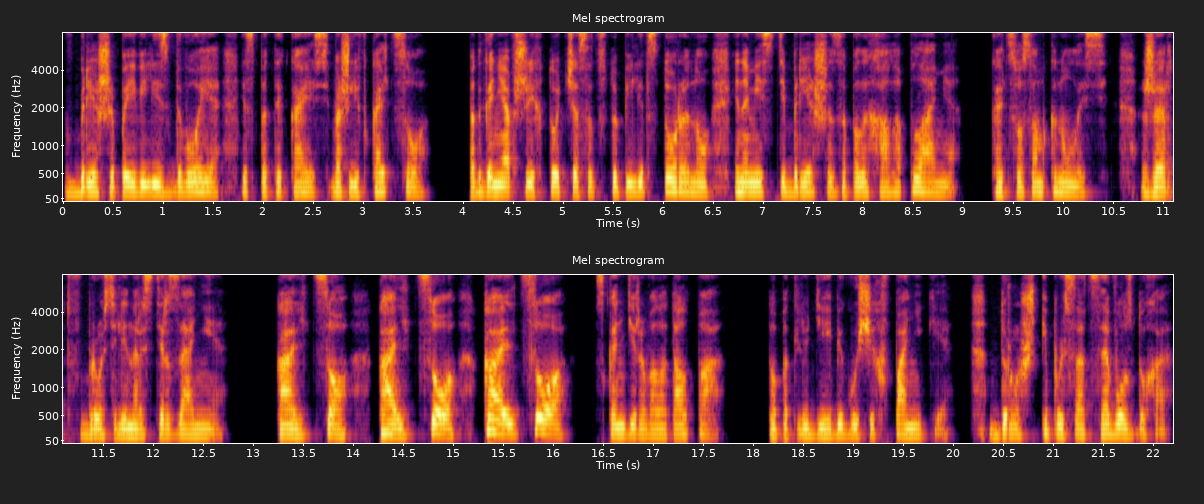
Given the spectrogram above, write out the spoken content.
В бреше появились двое и, спотыкаясь, вошли в кольцо. Подгонявшие их тотчас отступили в сторону, и на месте бреши заполыхало пламя. Кольцо сомкнулось. Жертв бросили на растерзание. «Кольцо! Кольцо! Кольцо!» – скандировала толпа. Топот людей, бегущих в панике. Дрожь и пульсация воздуха.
